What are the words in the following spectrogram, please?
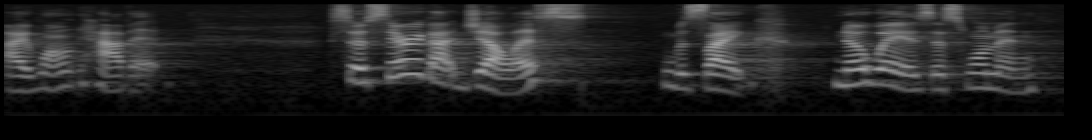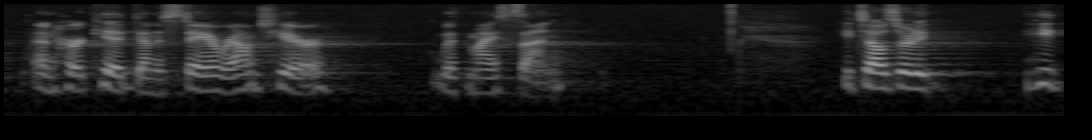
I won't have it. So Sarah got jealous, was like, No way is this woman and her kid going to stay around here with my son. He tells her to, he,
